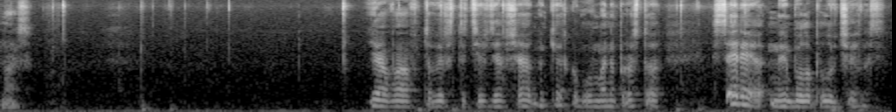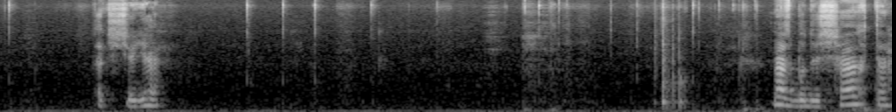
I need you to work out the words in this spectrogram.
у нас. Я в автоверстаці взяв ще одну кірку, бо в мене просто серія не була получилась. Так що я. У нас буде шахта.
